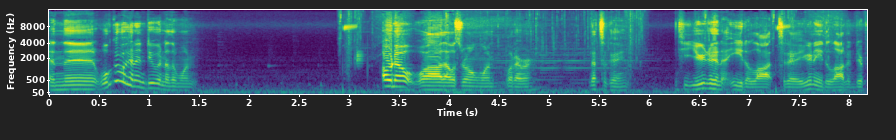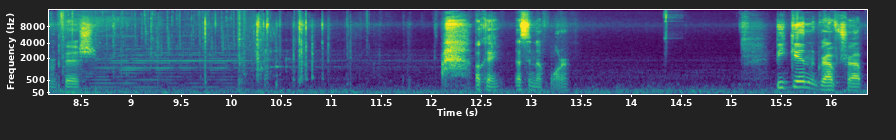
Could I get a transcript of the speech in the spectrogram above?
And then we'll go ahead and do another one. Oh no, wow, that was the wrong one. Whatever. That's okay. You're gonna eat a lot today. You're gonna eat a lot of different fish. Okay, that's enough water. Beacon, grab trap.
